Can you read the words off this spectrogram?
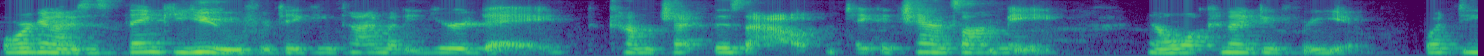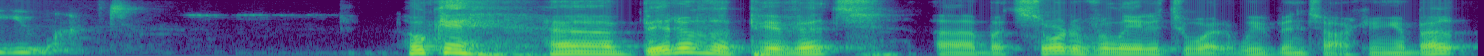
organize this. Thank you for taking time out of your day to come check this out and take a chance on me. Now, what can I do for you? What do you want? Okay, a bit of a pivot, uh, but sort of related to what we've been talking about.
